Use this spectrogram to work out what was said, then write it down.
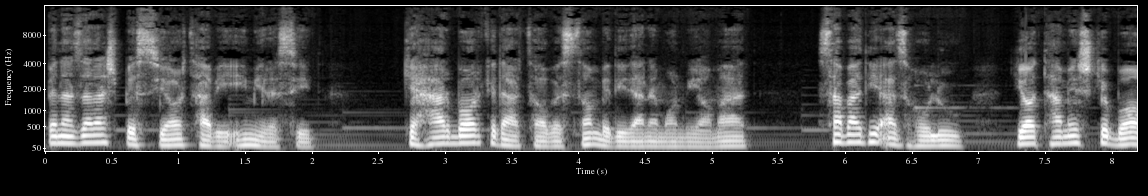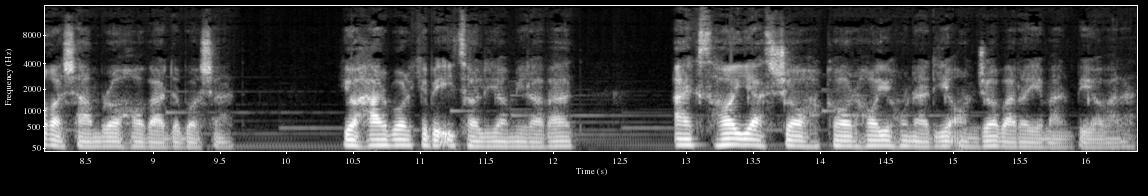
به نظرش بسیار طبیعی می رسید که هر بار که در تابستان به دیدنمان می آمد سبدی از هلو یا تمشک باغش همراه آورده باشد یا هر بار که به ایتالیا می رود عکس هایی از شاهکارهای هنری آنجا برای من بیاورد.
